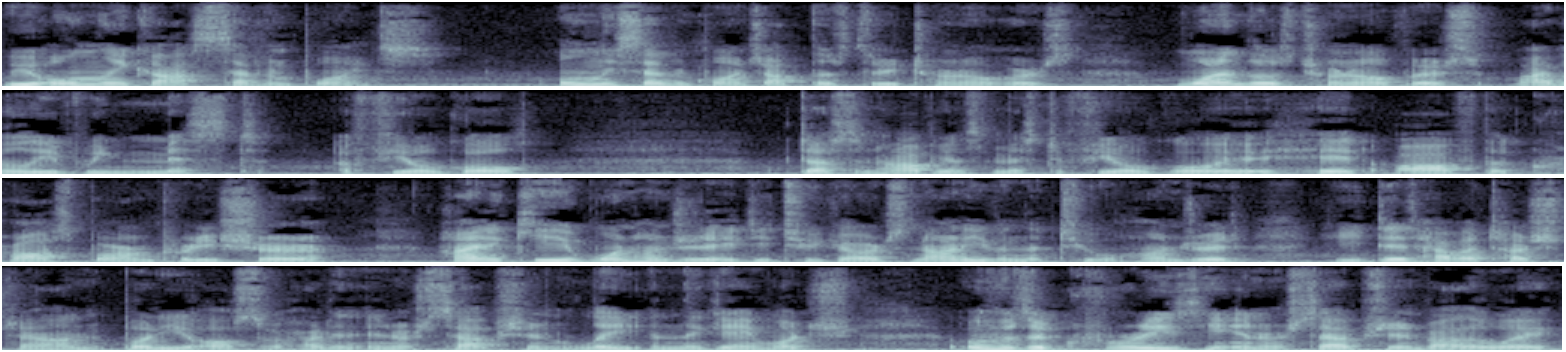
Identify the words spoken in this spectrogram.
we only got seven points, only seven points off those three turnovers. One of those turnovers, I believe, we missed a field goal Dustin Hopkins missed a field goal. It hit off the crossbar, I'm pretty sure. Heinicke, 182 yards, not even the 200. He did have a touchdown, but he also had an interception late in the game, which it was a crazy interception, by the way.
